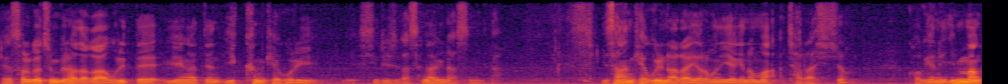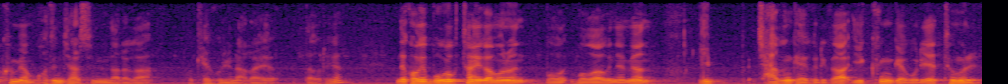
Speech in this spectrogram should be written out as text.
제가 설교 준비를 하다가 우리 때 유행했던 이 큰 개구리 시리즈가 생각이 났습니다. 이상한 개구리 나라 여러분 이야기 너무 잘 아시죠? 거기에는 입만 크면 뭐든지 할 수 있는 나라가 개구리 나라였다 그래요. 근데 거기 목욕탕에 가면은 뭐, 뭐가 그냐면 이 작은 개구리가 이 큰 개구리의 등을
